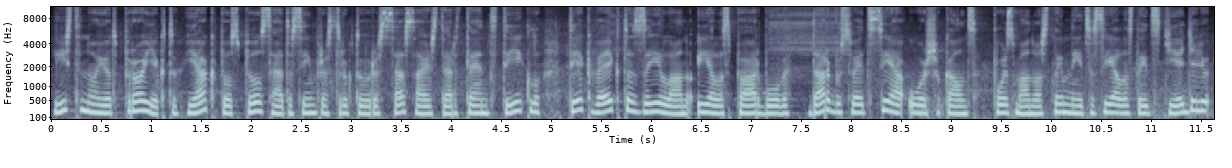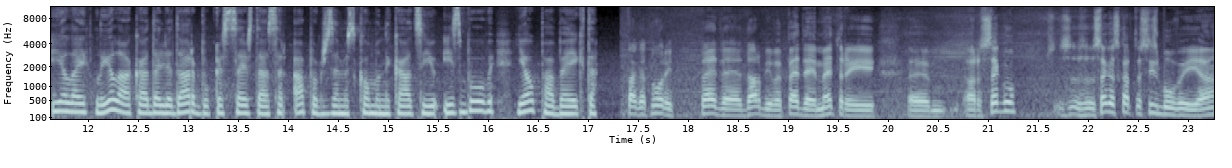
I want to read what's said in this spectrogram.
Īstenojot projektu Jākapils pilsētas infrastruktūras sasaisti ar TENT tīklu, tiek veikta Zīlānu ielas pārbūve. Darbus veids Sijā Ošukalns. Posmā no slimnīcas ielas līdz Ķieģeļu ielai lielākā daļa darbu, kas saistās ar apakšzemes komunikāciju izbūvi, jau pabeigta. Tagad norit pēdējā darbi vai pēdējā metri ar segu, segas kartes izbūvīja.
